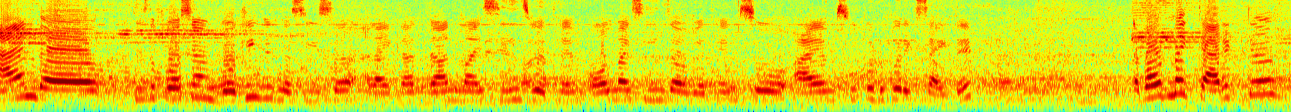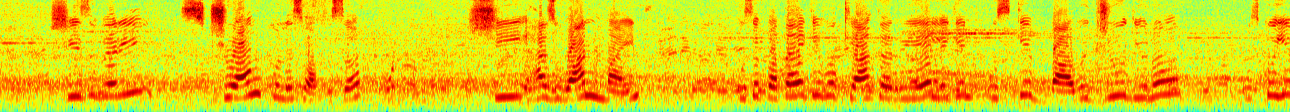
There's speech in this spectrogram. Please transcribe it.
and this is the first time working with Naseer sir like I done my scenes with him all my scenes are with him so I am super duper excited about my character she is a very strong police officer she has one mind उसे पता है कि वो क्या कर रही है लेकिन उसके बावजूद यू you नो know, उसको ये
